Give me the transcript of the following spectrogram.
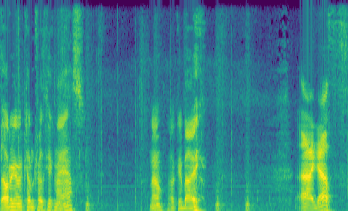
Is elder gonna come try to kick my ass? No? Okay, bye. I guess.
